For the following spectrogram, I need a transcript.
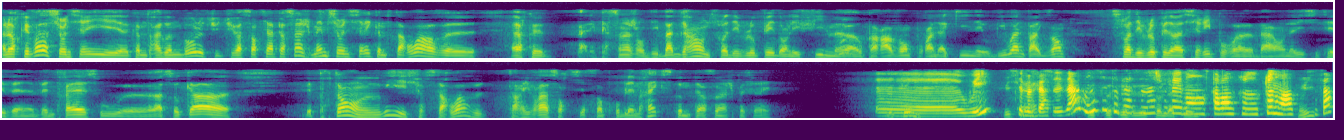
alors que voilà, sur une série euh, comme Dragon Ball, tu, tu vas sortir un personnage, même sur une série comme Star Wars, euh, alors que bah, les personnages ont des backgrounds, soit développés dans les films euh, auparavant pour Anakin et Obi-Wan par exemple, soit développés dans la série pour, euh, bah, on avait cité Ven- Ventress ou euh, Ahsoka. Mais pourtant, euh, oui, sur Star Wars, t'arriveras à sortir sans problème Rex comme personnage préféré. Euh, oui, Oui, c'est ma personnage. Ah, non, c'est ton personnage préféré dans Star Wars Clone Clone Wars, Oui. c'est ça?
